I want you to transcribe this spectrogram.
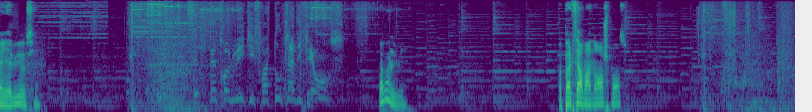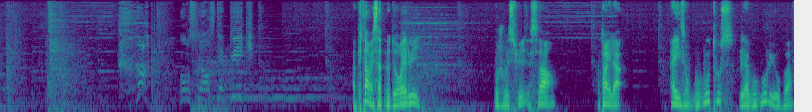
Mais il y a lui aussi. C'est peut-être lui qui fera toute la différence. Pas mal, lui. va pas le faire maintenant, je pense. On. Ah putain, mais ça peut dorer lui. Faut jouer celui ça. hein. Attends, il a... Ah, ils ont Boubou tous Il a Boubou lui ou pas?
